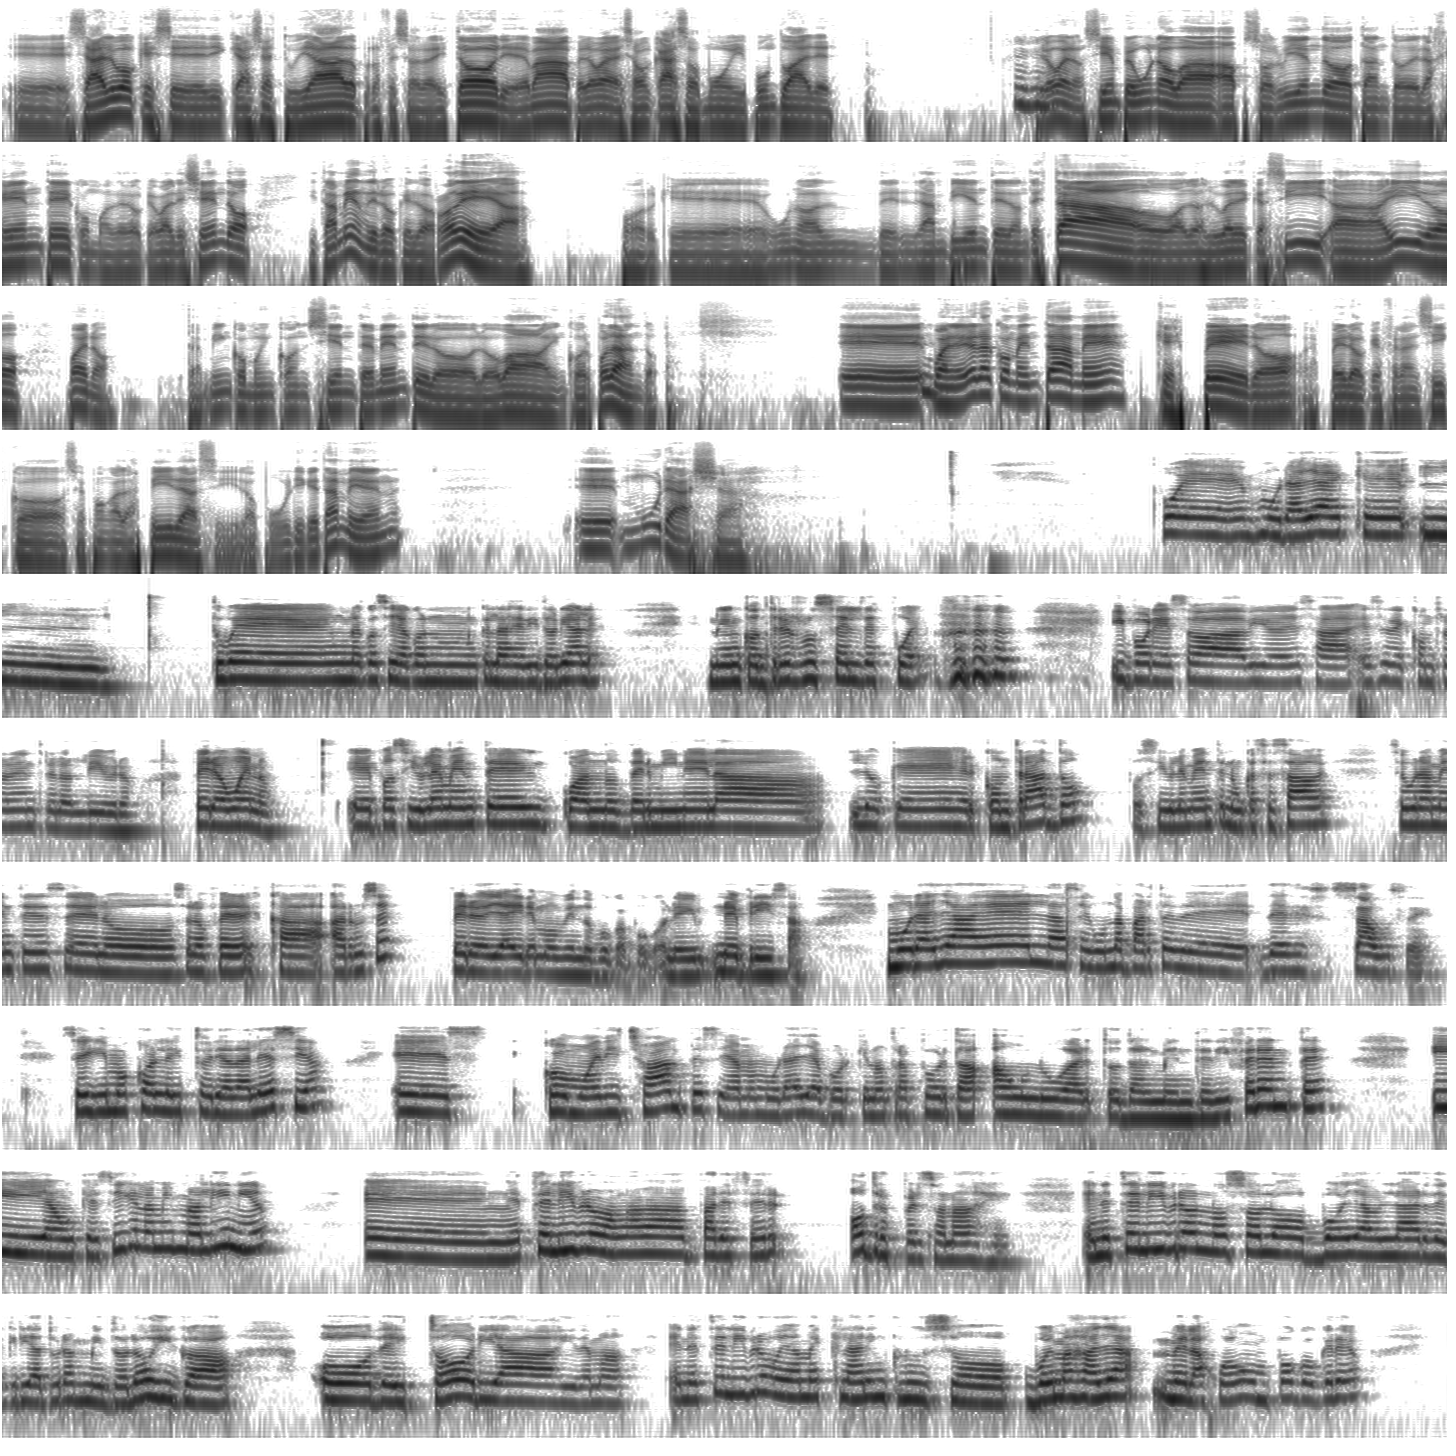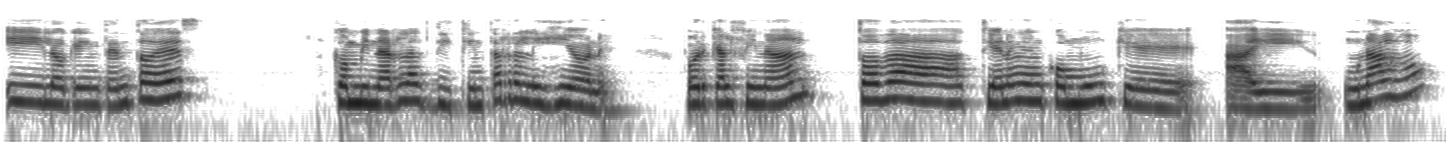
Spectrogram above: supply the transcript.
eh, salvo que se dedique, haya estudiado, profesor de historia y demás, pero bueno, son casos muy puntuales. Pero bueno, siempre uno va absorbiendo tanto de la gente como de lo que va leyendo y también de lo que lo rodea. Porque uno del ambiente donde está o a los lugares que así ha ido, bueno, también como inconscientemente lo, va incorporando. Eh, bueno, y ahora comentame, que espero, espero que Francisco se ponga las pilas y lo publique también. Eh, muralla. Pues Muralla es que mm, tuve una cosilla con, las editoriales. Encontré Russell después y por eso ha habido ese descontrol entre los libros. Pero bueno, eh, posiblemente cuando termine la, lo que es el contrato, posiblemente, nunca se sabe, seguramente se lo, se lo ofrezca a Russell, pero ya iremos viendo poco a poco, no hay, prisa. Muralla es la segunda parte de, de Sauce. Seguimos con la historia de Alesia. Es, como he dicho antes, se llama muralla porque nos transporta a un lugar totalmente diferente. Y aunque sigue la misma línea, en este libro van a aparecer otros personajes. En este libro no solo voy a hablar de criaturas mitológicas o de historias y demás. En este libro voy a mezclar incluso, voy más allá, me la juego un poco creo, y lo que intento es combinar las distintas religiones, porque al final todas tienen en común que hay un algo,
